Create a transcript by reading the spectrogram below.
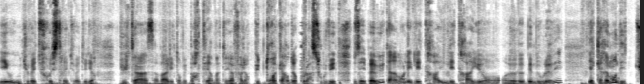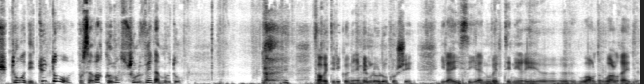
et où, tu vas être frustré, tu vas te dire putain, ça va, elle est tombée par terre, maintenant il va falloir plus de trois quarts d'heure pour la soulever. Vous avez pas vu carrément les, les, les trails euh, BMW Il y a carrément des tutos, des tutos hein, pour savoir comment soulever la moto. faut arrêter les conneries. Même Lolo Cochet, il a essayé la nouvelle Ténéré euh, World, World Red.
